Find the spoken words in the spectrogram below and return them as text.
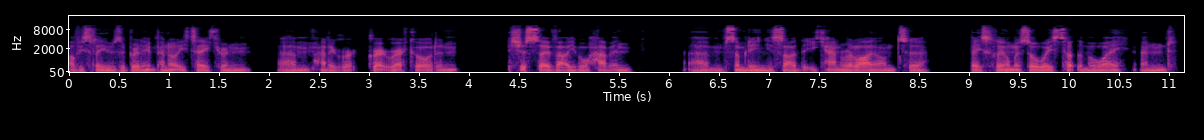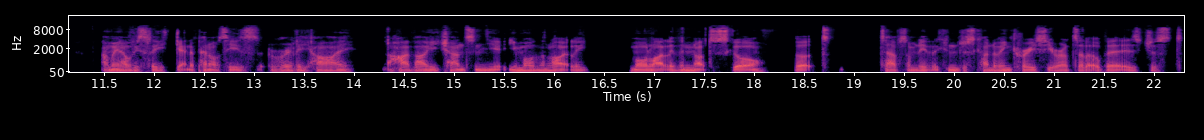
obviously, he was a brilliant penalty taker and um, had a great record. And it's just so valuable having um, somebody in your side that you can rely on to basically almost always tuck them away. And I mean, obviously, getting a penalty is a really high, high value chance, and you, you're more than likely, more likely than not to score. But to have somebody that can just kind of increase your odds a little bit is just,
